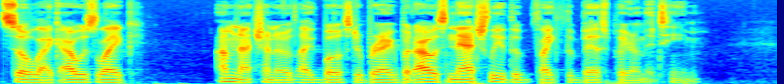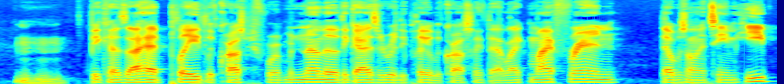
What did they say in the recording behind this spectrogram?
so like I was like, I'm not trying to like boast or brag, but I was naturally the like the best player on the team. Mm-hmm. because I had played lacrosse before, but none of the other guys that really played lacrosse like that. Like my friend that was on the team, he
